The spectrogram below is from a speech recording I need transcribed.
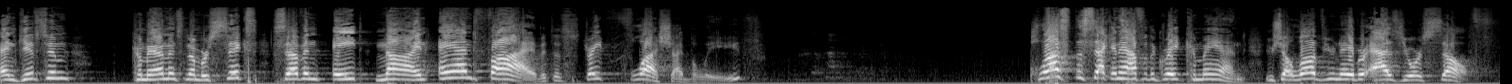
and gives him commandments number six, seven, eight, nine, and five. It's a straight flush, I believe plus the second half of the great command you shall love your neighbor as yourself.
